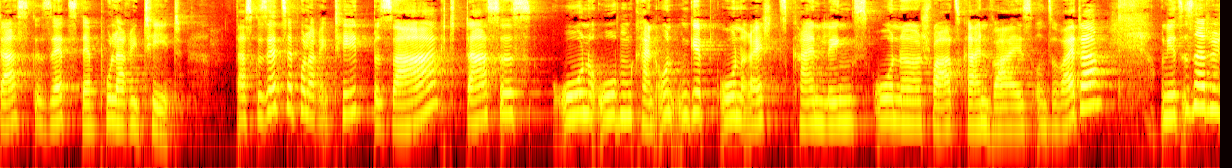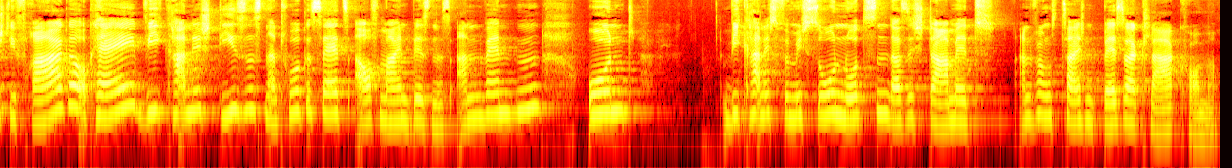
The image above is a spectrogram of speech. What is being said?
das Gesetz der Polarität. Das Gesetz der Polarität besagt, dass es ohne oben kein unten gibt, ohne rechts kein links, ohne schwarz kein weiß und so weiter. Und jetzt ist natürlich die Frage, okay, wie kann ich dieses Naturgesetz auf mein Business anwenden und wie kann ich es für mich so nutzen, dass ich damit, Anführungszeichen, besser klarkomme.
